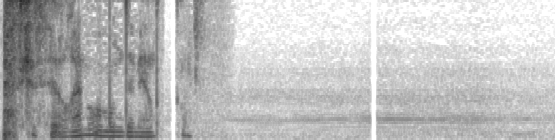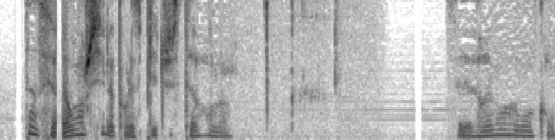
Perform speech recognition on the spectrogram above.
Parce que c'est vraiment un monde de merde, quoi. Putain, c'est vraiment chier là pour le split juste avant, là. C'est vraiment, vraiment con.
